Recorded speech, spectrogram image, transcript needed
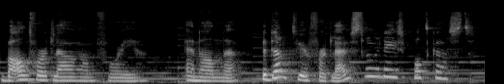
beantwoordt Laura voor je. En dan uh, bedankt weer voor het luisteren naar deze podcast.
